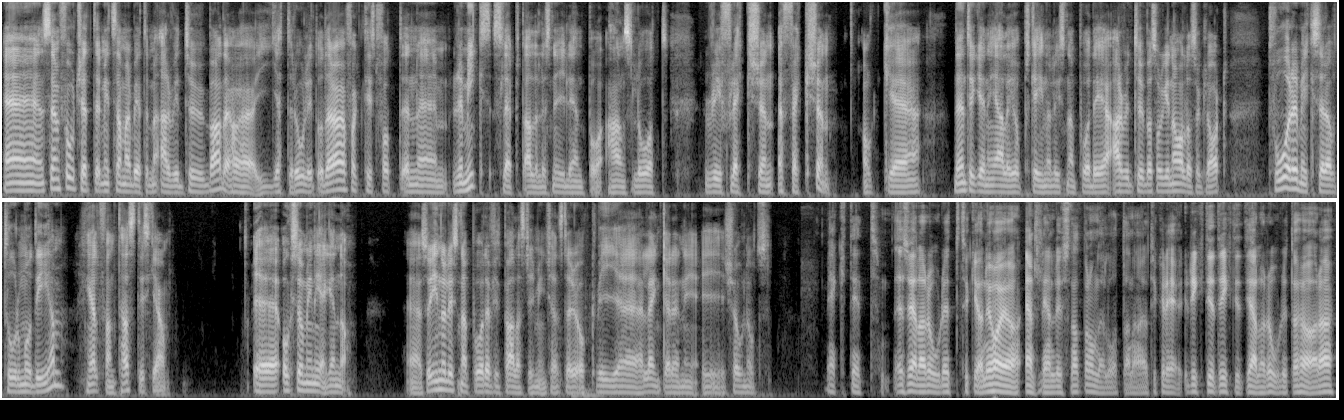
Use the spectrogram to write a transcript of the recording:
Eh, sen fortsätter mitt samarbete med Arvid Tuba. Det har jag jätteroligt. Och där har jag faktiskt fått en eh, remix släppt alldeles nyligen på hans låt Reflection Affection. Och eh, den tycker jag ni allihop ska in och lyssna på. Det är Arvid Tubas original då såklart. Två remixer av Tor Modem, helt fantastiska. Eh, också min egen då. Eh, så in och lyssna på, det finns på alla streamingtjänster och vi eh, länkar den i, i show notes. Mäktigt. Det är så jävla roligt tycker jag. Nu har jag äntligen lyssnat på de där låtarna. Jag tycker det är riktigt, riktigt jävla roligt att höra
